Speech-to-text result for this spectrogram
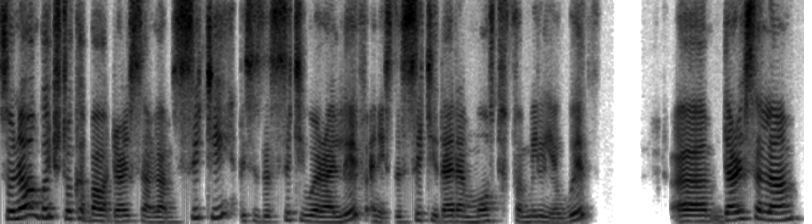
So now I'm going to talk about Dar es Salaam city. This is the city where I live, and it's the city that I'm most familiar with. Um, Dar es Salaam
